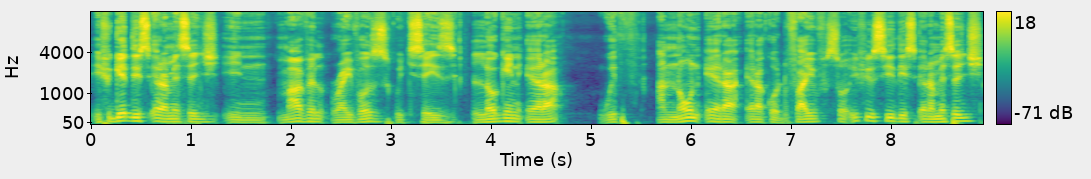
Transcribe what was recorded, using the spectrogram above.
if you get this error message in marvel rivals which says login error with unknown error error code 5 so if you see this error message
